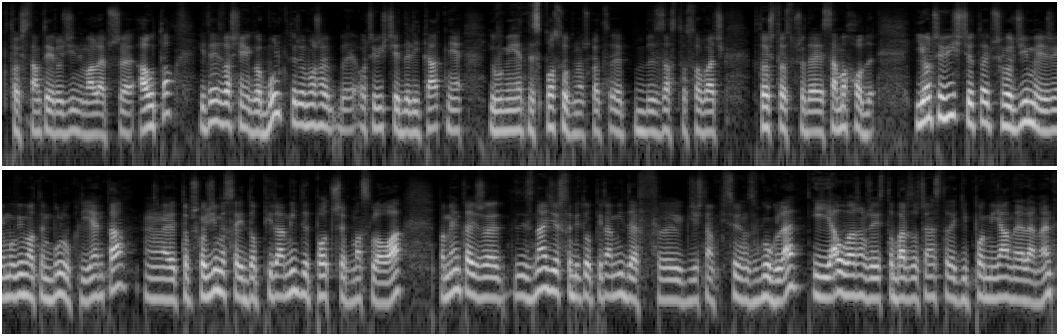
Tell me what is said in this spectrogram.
ktoś z tamtej rodziny ma lepsze auto i to jest właśnie jego ból, który może e, oczywiście delikatnie i w umiejętny sposób na przykład e, zastosować ktoś, kto sprzedaje samochody. I oczywiście tutaj przechodzimy, jeżeli mówimy o tym bólu klienta, e, to przechodzimy sobie do piramidy potrzeb Maslowa. Pamiętaj, że znajdziesz sobie tą piramidę w, gdzieś tam wpisując w Google i ja uważam, że jest to bardzo często taki pomijany element,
